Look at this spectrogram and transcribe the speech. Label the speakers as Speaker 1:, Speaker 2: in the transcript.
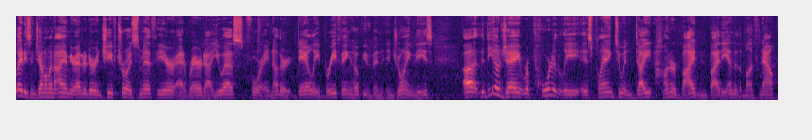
Speaker 1: Ladies and gentlemen, I am your editor in chief, Troy Smith, here at Rare.us for another daily briefing. Hope you've been enjoying these. Uh, the DOJ reportedly is planning to indict Hunter Biden by the end of the month. Now,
